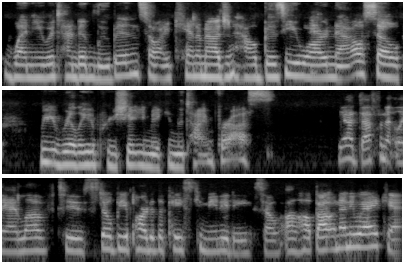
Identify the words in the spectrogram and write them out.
when you attended Lubin. So I can't imagine how busy you are now. So we really appreciate you making the time for us. Yeah, definitely. I love to still be a part of the PACE community. So I'll help out in any way I can.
